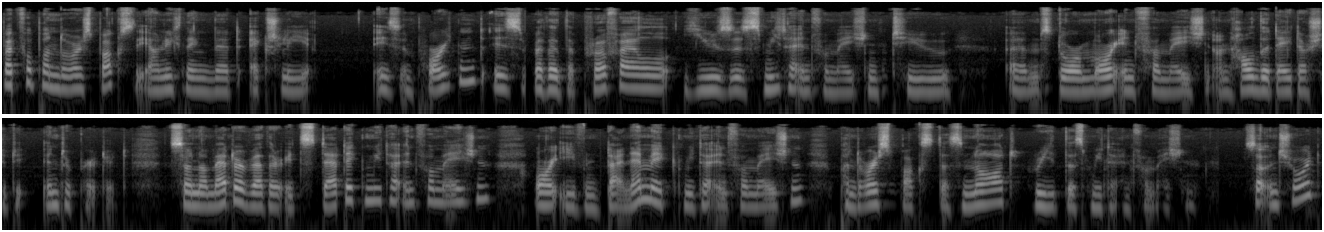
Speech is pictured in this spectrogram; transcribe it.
but for Pandora's box the only thing that actually is important is whether the profile uses meta information to um, store more information on how the data should be interpreted. So no matter whether it's static meta information or even dynamic meta information, Pandora's box does not read this meta information. So in short,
